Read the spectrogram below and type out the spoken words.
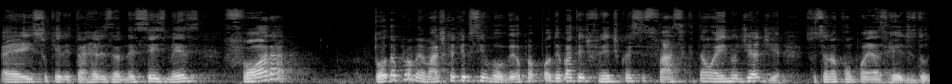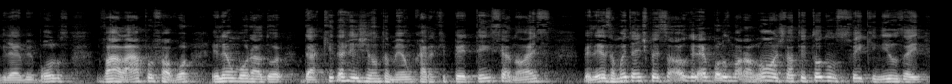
é isso que ele está realizando nesses seis meses, fora toda a problemática que ele se envolveu para poder bater de frente com esses faces que estão aí no dia a dia. Se você não acompanha as redes do Guilherme Boulos, vá lá, por favor. Ele é um morador daqui da região também, é um cara que pertence a nós, beleza? Muita gente pensa, oh, o Guilherme Boulos mora longe, tá? tem todos uns fake news aí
